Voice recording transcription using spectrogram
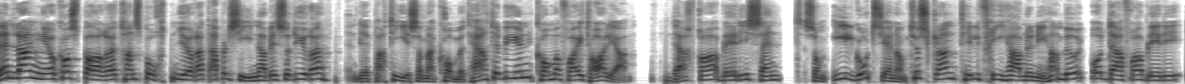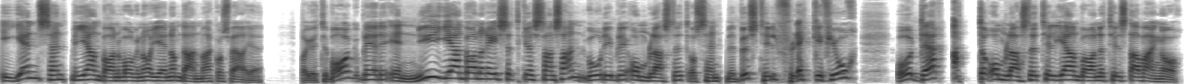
Den lange og kostbare transporten gjør at appelsinene blir så dyre. Det partiet som er kommet her til byen, kommer fra Italia. Derfra ble de sendt som ilgods gjennom Tyskland til frihavnen i Hamburg, og derfra ble de igjen sendt med jernbanevogner gjennom Danmark og Sverige. Fra Göteborg ble det en ny jernbanereise til Kristiansand, hvor de ble omlastet og sendt med buss til Flekkefjord, og deretter omlastet til jernbane til Stavanger.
